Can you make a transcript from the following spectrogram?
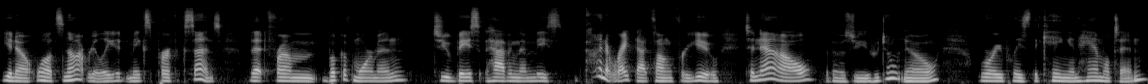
you know, well, it's not really. It makes perfect sense that from Book of Mormon to base having them base kind of write that song for you to now, for those of you who don't know, Rory plays the king in Hamilton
